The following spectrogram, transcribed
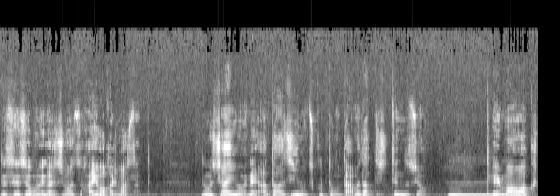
で先生お願いします。はい分かりましたでも社員はね新しいの作ってもダメだって知ってんですよ。手間は食っ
